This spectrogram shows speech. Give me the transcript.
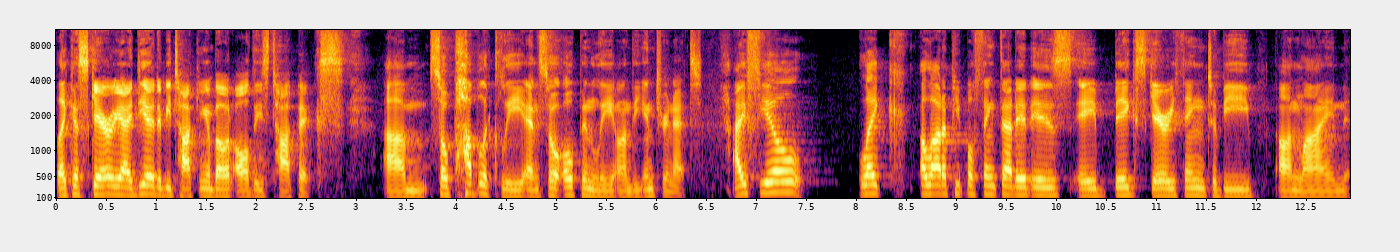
like a scary idea to be talking about all these topics um, so publicly and so openly on the internet. I feel like a lot of people think that it is a big, scary thing to be online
